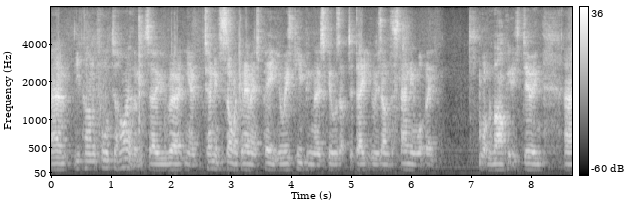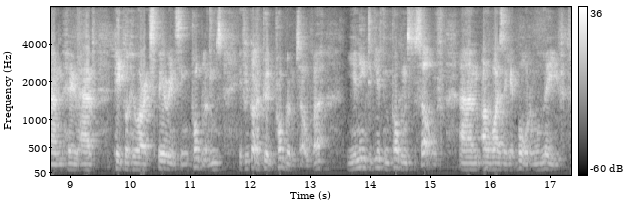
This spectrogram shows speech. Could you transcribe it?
um, you can't afford to hire them. So, uh, you know, turning to someone like an MSP who is keeping those skills up to date, who is understanding what they what the market is doing, um, who have people who are experiencing problems. If you've got a good problem solver, you need to give them problems to solve. Um, otherwise, they get bored and will leave.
